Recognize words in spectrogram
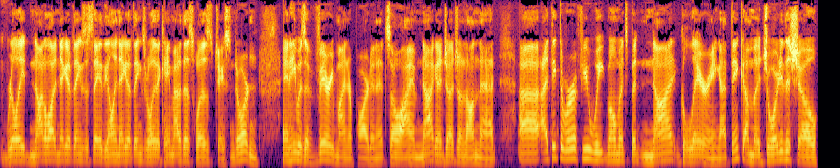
Really, not a lot of negative things to say. The only negative things really that came out of this was Jason Jordan, and he was a very minor part in it. So I am not going to judge on on that. Uh, I think there were a few weak moments, but not glaring. I think a majority of the show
